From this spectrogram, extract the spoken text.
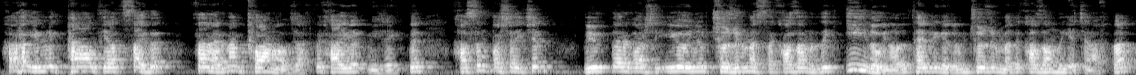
Karagümrük penaltı yatsaydı Fener'den puan alacaktı. Kaybetmeyecekti. Kasımpaşa için büyüklere karşı iyi oynuyor. Çözülmezse kazanırdık. İyi de oynadı. Tebrik ediyorum. Çözülmedi. Kazandı geçen hafta.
